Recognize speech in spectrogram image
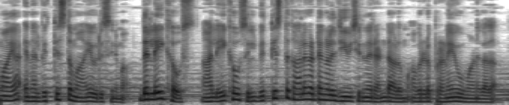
മനോഹരമായ എന്നാൽ വ്യത്യസ്തമായ ഒരു സിനിമ. ദ ലേക്ക് ഹൗസ് ആ ലേക്ക് ഹൗസിൽ വ്യത്യസ്ത കാലഘട്ടങ്ങളിൽ ജീവിച്ചിരുന്ന രണ്ടാളും അവരുടെ പ്രണയവുമാണ് കഥ.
